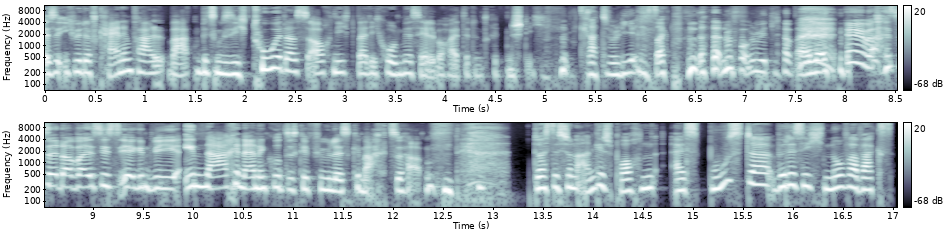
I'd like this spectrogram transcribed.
Also ich würde auf keinen Fall warten, beziehungsweise ich tue das auch nicht, weil ich hole mir selber heute den dritten Stich. Gratuliere, sagt man dann wohl mittlerweile. Ich weiß nicht, aber es ist irgendwie im Nachhinein ein gutes Gefühl, es gemacht zu haben. Du hast es schon angesprochen, als Booster würde sich Novavax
